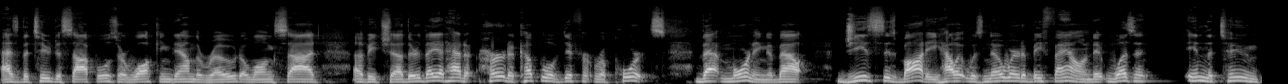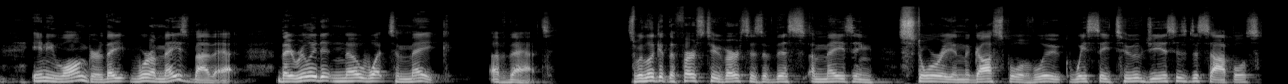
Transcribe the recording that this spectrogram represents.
as the two disciples are walking down the road alongside of each other. They had, had heard a couple of different reports that morning about Jesus' body, how it was nowhere to be found. It wasn't in the tomb any longer. They were amazed by that. They really didn't know what to make of that. So we look at the first two verses of this amazing story in the Gospel of Luke. We see two of Jesus' disciples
